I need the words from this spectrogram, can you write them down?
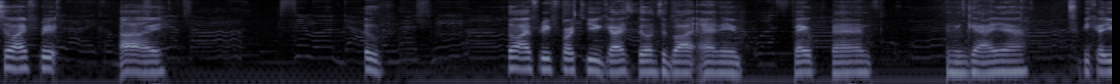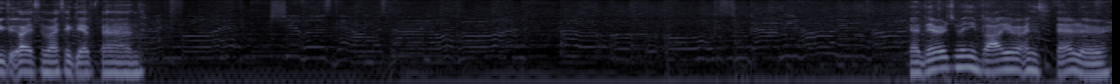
So I free... I... Oop. So I prefer to you guys don't buy any mega plant in Gaia because you guys might get banned. Yeah, there's many buyer and seller.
